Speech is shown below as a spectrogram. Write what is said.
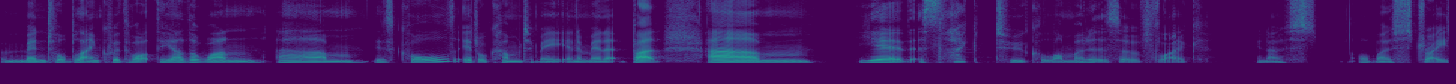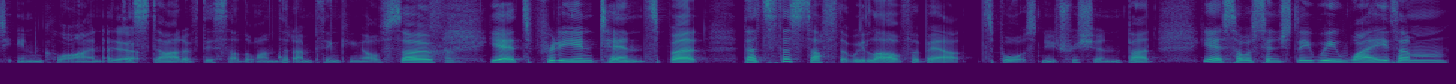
mental blank with what the other one um, is called. It'll come to me in a minute. But um, yeah, it's like two kilometers of like you know s- almost straight incline at Yeah. the start of this other one that I'm thinking of. So yeah, it's pretty intense. But that's the stuff that we love about sports nutrition. But yeah, so essentially we weigh them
